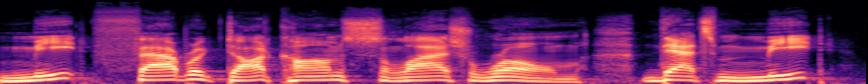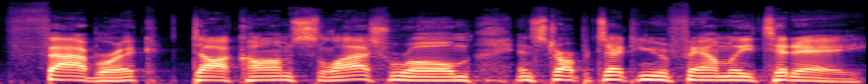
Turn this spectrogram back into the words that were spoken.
meetfabric.com slash Rome. That's meetfabric.com slash Rome and start protecting your family today.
